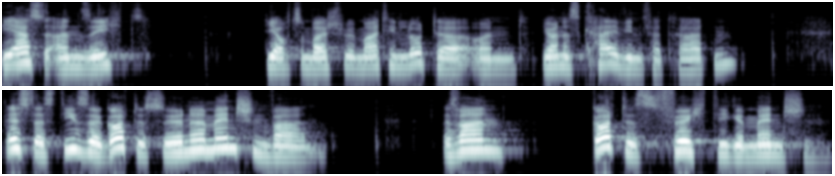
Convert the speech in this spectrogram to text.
Die erste Ansicht, die auch zum Beispiel Martin Luther und Johannes Calvin vertraten, ist, dass diese Gottessöhne Menschen waren. Es waren gottesfürchtige Menschen,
